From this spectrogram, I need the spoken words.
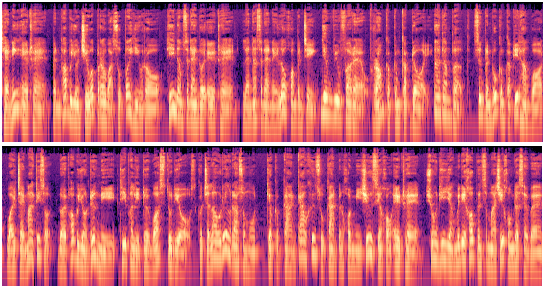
Training A Train เป็นภาพยนตร์ชีวประวัติซูเปอร์ฮีโร่ที่นำแสดงโดย A Train และนักแสดงในโลกความเป็นจริงยังวิลฟาเรลพร้อมกับกำกับโดยอาดัมเบิร์กซึ่งเป็นผู้กำกับที่ทางวอร์ดไว้ใจมากที่สุด โดยภาพยนตร์เรื่องนี้ที่ผลิตโดย Watch Studios ก็จะเล่าเรื่องราวสมมติเกี่ยวกับการก้าวขึ้นสู่การเป็นคนมีชื่อเสียงของ A Train ช่วงที่ยังไม่ได้เข้าเป็นสมาชิกของ The Seven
